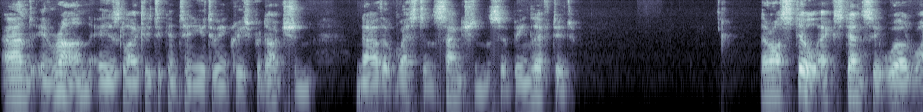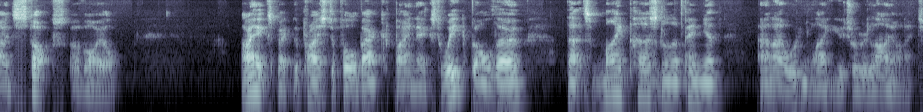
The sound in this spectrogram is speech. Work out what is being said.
and Iran is likely to continue to increase production now that Western sanctions have been lifted. There are still extensive worldwide stocks of oil. I expect the price to fall back by next week, but although that's my personal opinion, and I wouldn't like you to rely on it.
